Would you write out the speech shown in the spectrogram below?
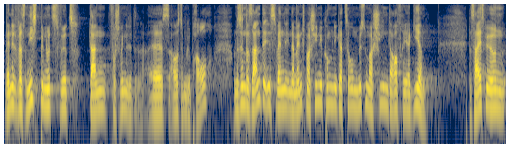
Wenn etwas nicht benutzt wird, dann verschwindet es aus dem Gebrauch. Und das Interessante ist, wenn in der Mensch-Maschine-Kommunikation müssen Maschinen darauf reagieren. Das heißt, wir hören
